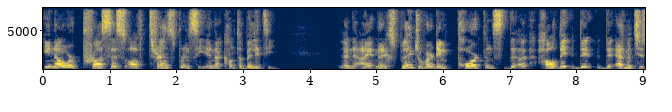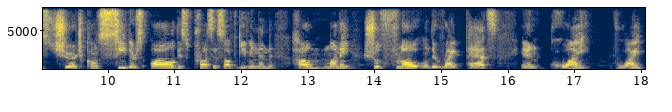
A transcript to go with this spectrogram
in our process of transparency and accountability and I, and I, explained to her the importance, the, uh, how the, the, the Adventist Church considers all this process of giving and how money should flow on the right paths, and why why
